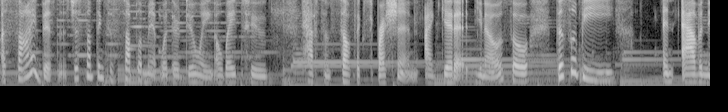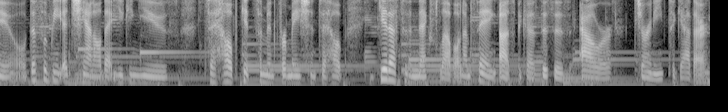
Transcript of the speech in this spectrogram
a side business, just something to supplement what they're doing, a way to have some self expression. I get it, you know? So this will be an avenue, this will be a channel that you can use to help get some information to help get us to the next level. And I'm saying us because this is our journey together.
